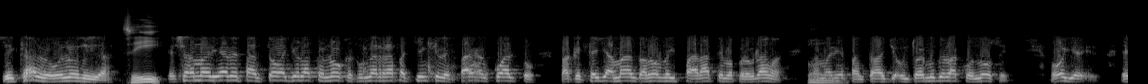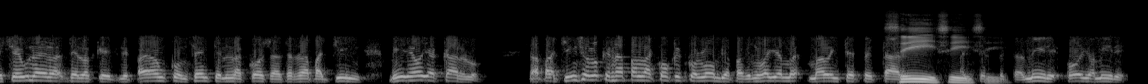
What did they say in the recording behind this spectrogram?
Sí, Carlos, buenos días. Sí. Esa María de Pantoja yo la conozco, es una rapachín que le pagan cuarto para que esté llamando a los disparates en los programas. Oh. María de Pantoja, yo- todo el mundo la conoce. Oye, ese es uno de, los- de los que le pagan un consente en una cosa, ese rapachín. Mire, oye, Carlos, rapachín son los que rapan la coca en Colombia para que no vaya ma- mal a interpretar. Sí, sí, a sí. Mire, oiga, mire,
